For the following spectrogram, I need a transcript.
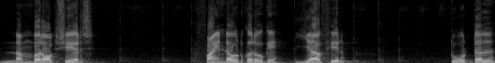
Number of shares find out करोगे या फिर टोटल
